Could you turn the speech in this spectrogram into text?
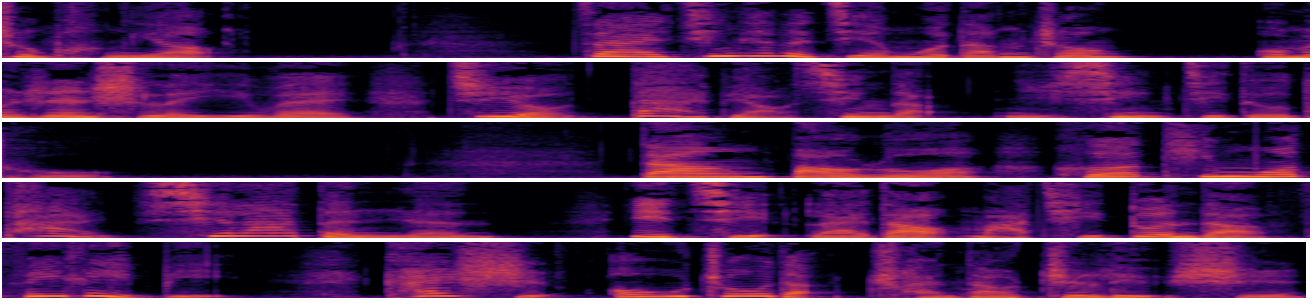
众朋友，在今天的节目当中，我们认识了一位具有代表性的女性基督徒。当保罗和提摩太、希拉等人一起来到马其顿的菲利比，开始欧洲的传道之旅时，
